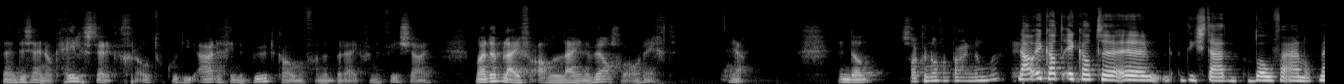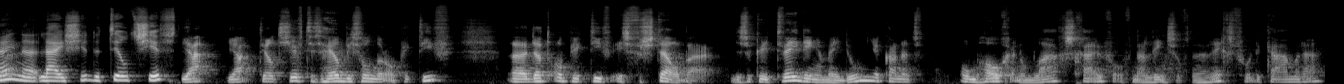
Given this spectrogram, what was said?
Uh, er zijn ook hele sterke groothoeken die aardig in de buurt komen van het bereik van de fisheye. Maar daar blijven alle lijnen wel gewoon recht. Ja. En dan zal ik er nog een paar noemen? Nou, ik had, ik had uh, die staat bovenaan op mijn lijstje, de tilt shift. Ja, ja, tilt shift is een heel bijzonder objectief. Uh, dat objectief is verstelbaar. Dus daar kun je twee dingen mee doen. Je kan het omhoog en omlaag schuiven, of naar links of naar rechts voor de camera.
